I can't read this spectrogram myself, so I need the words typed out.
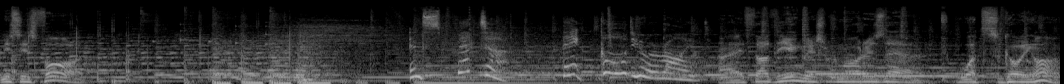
Mrs. Ford, Inspector! Thank God you arrived. I thought the English were more reserved. What's going on?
